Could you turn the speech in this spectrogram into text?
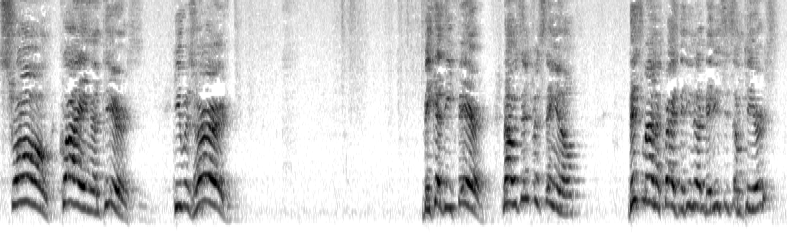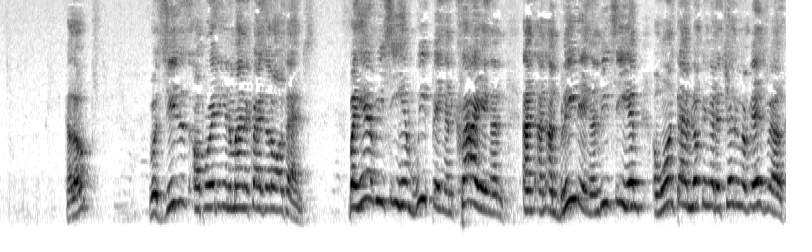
strong crying and tears, he was heard because he feared. Now it's interesting, you know. This man of Christ, did he know, did he see some tears? Hello? Was Jesus operating in the mind of Christ at all times? But here we see him weeping and crying and, and, and, and bleeding. And we see him one time looking at the children of Israel,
